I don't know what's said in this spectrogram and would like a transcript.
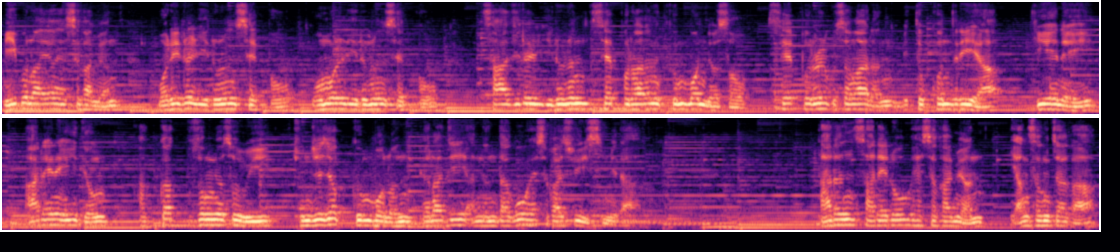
미분하여 해석하면 머리를 이루는 세포, 몸을 이루는 세포, 사지를 이루는 세포라는 근본 요소, 세포를 구성하는 미토콘드리아, DNA, RNA 등 각각 구성 요소의 존재적 근본은 변하지 않는다고 해석할 수 있습니다. 다른 사례로 해석하면 양성자가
